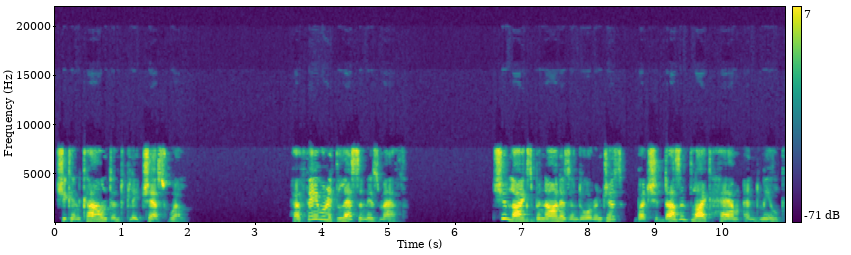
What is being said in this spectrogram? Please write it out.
She can count and play chess well. Her favorite lesson is math. She likes bananas and oranges, but she doesn't like ham and milk.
